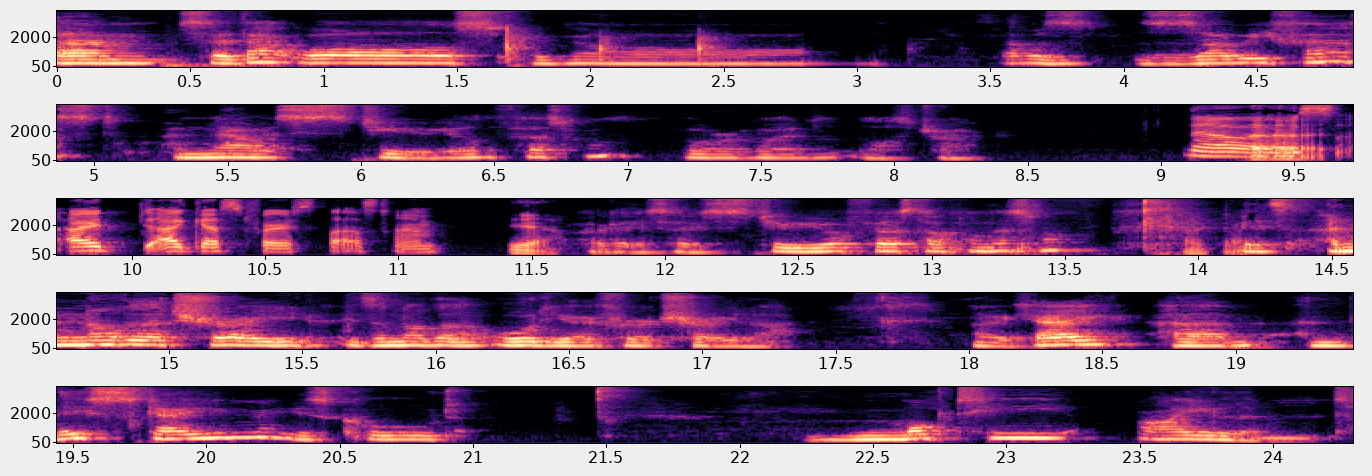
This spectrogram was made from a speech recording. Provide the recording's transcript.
Um. So that was. we got- That was Zoe first, and now it's Stu. You're the first one, or have I lost track? No, it Uh, was I I guessed first last time. Yeah. Okay. So Stu, you're first up on this one. Okay. It's another trade. It's another audio for a trailer. Okay, um, and this game is called Motti Island.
